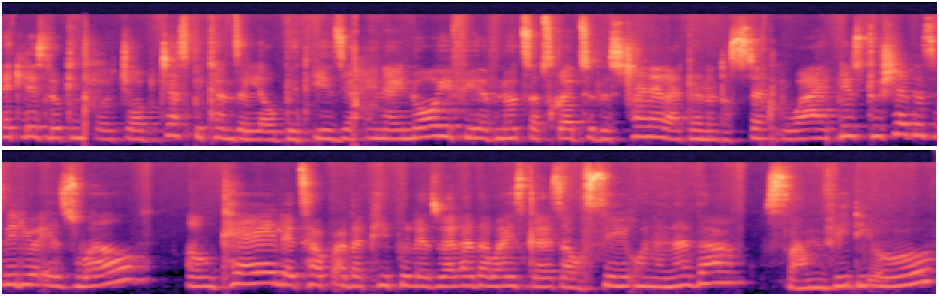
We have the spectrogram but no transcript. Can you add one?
at least looking for a job just becomes a little bit easier. And I know if you have not subscribed to this channel, I don't understand why. Please do share this video as well. Okay, let's help other people as well. Otherwise, guys, I'll see you on another some video.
